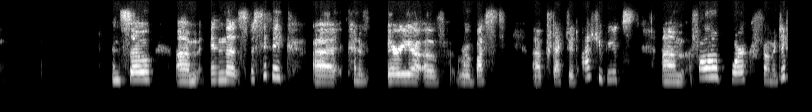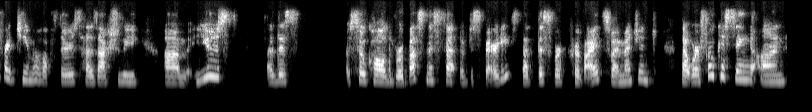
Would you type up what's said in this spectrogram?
And so um, in the specific uh, kind of area of robust uh, protected attributes, um, follow-up work from a different team of authors has actually um, used uh, this so-called robustness set of disparities that this work provides. So I mentioned that we're focusing on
